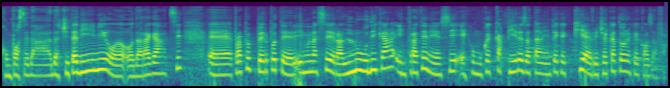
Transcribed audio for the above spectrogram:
composte da, da cittadini o, o, da ragazzi, eh, proprio per poter in una sera ludica intrattenersi e comunque capire esattamente chi è il ricercatore e che cosa fa.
